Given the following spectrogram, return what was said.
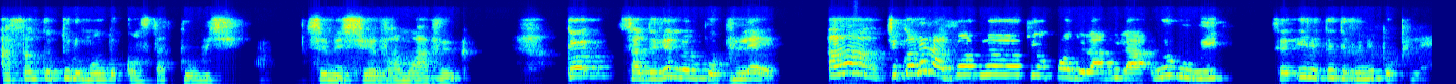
afin que tout le monde constate que oui, ce monsieur est vraiment aveugle. Que ça devienne même populaire. Ah, tu connais l'aveugle qui est au coin de la rue là? Oui, oui, oui. Il était devenu populaire.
